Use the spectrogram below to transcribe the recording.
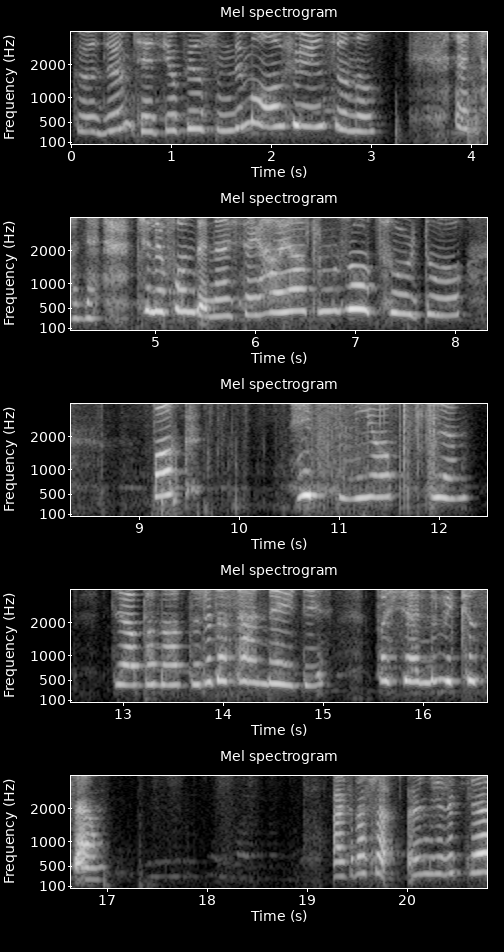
Kızım test yapıyorsun değil mi? Aferin sana. Evet anne. Telefon denen şey hayatımıza oturdu. Bak. Hepsini yaptım. Cevap anahtarı da sendeydi. Başarılı bir kızım. Arkadaşlar öncelikle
